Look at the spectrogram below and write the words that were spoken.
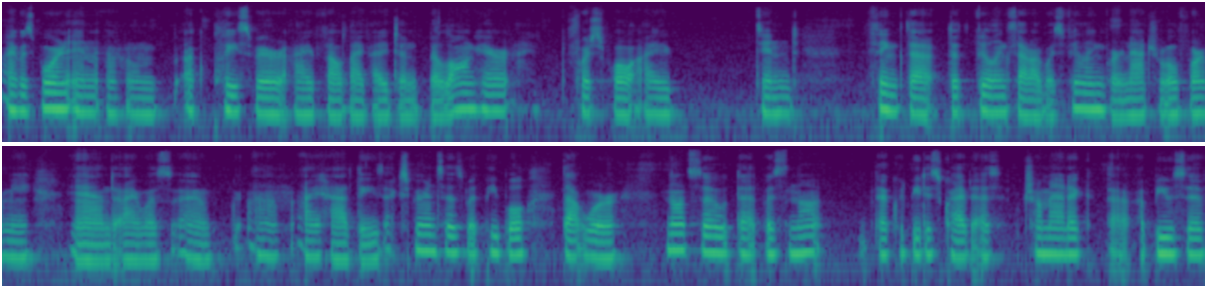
I was born in um, a place where I felt like I didn't belong here. First of all, I didn't think that the feelings that I was feeling were natural for me, and I was uh, uh, I had these experiences with people that were not so that was not that could be described as traumatic, that abusive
